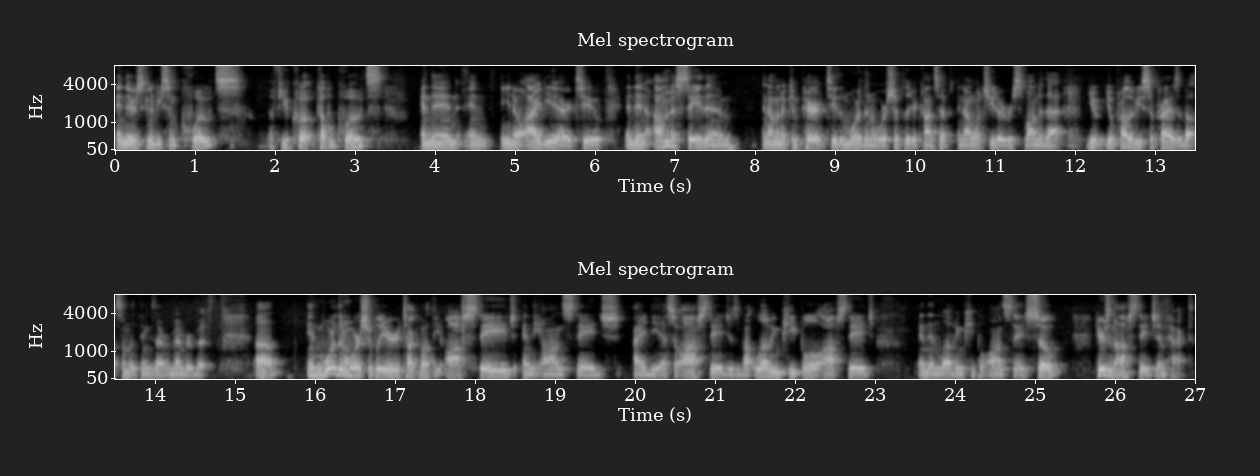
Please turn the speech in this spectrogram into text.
and there's going to be some quotes, a few quote couple quotes and then and you know idea or two and then I'm going to say them and I'm going to compare it to the more than a worship leader concept, and I want you to respond to that. You you'll probably be surprised about some of the things I remember, but uh, in more than worship leader, talk about the off stage and the on stage idea. So off stage is about loving people off stage, and then loving people on stage. So here's an off stage impact.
